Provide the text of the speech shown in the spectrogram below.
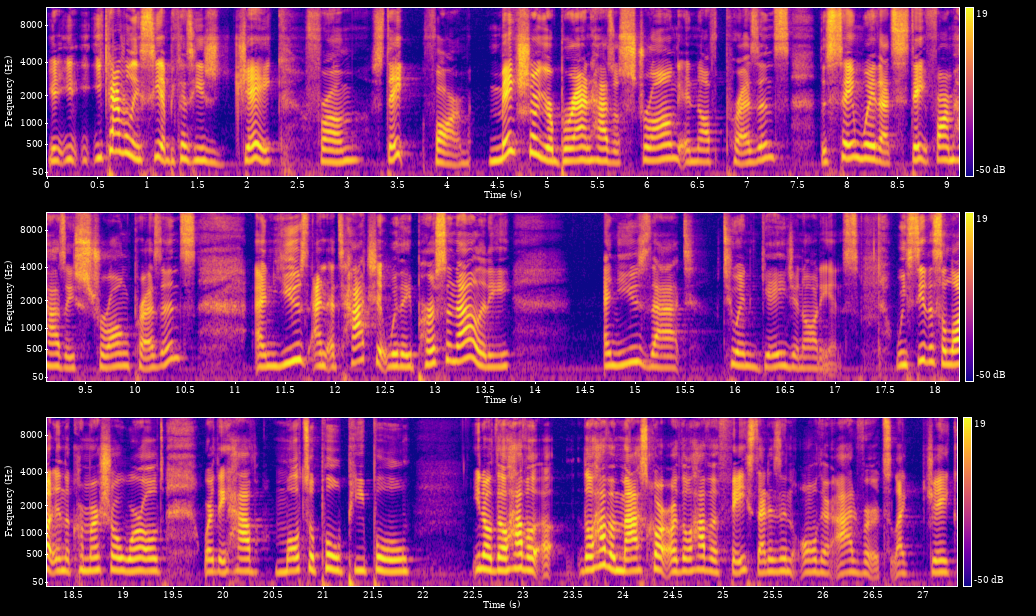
You, you, you can't really see it because he's Jake from State Farm. Make sure your brand has a strong enough presence, the same way that State Farm has a strong presence, and use and attach it with a personality and use that to engage an audience. We see this a lot in the commercial world where they have multiple people, you know, they'll have a, they'll have a mascot or they'll have a face that is in all their adverts, like Jake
